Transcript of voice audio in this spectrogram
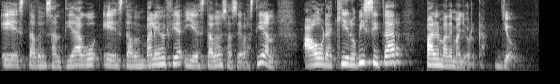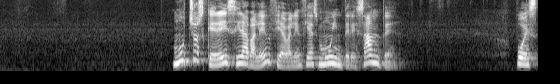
he estado en Santiago, he estado en Valencia y he estado en San Sebastián. Ahora quiero visitar Palma de Mallorca, yo. Muchos queréis ir a Valencia, Valencia es muy interesante. Pues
